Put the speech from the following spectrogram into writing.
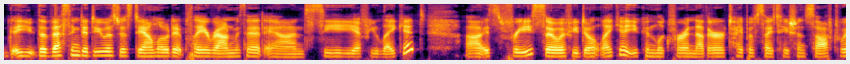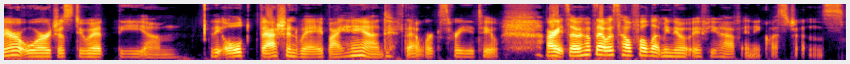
The best thing to do is just download it, play around with it, and see if you like it. Uh, it's free, so if you don't like it, you can look for another type of citation software or just do it the um, the old fashioned way by hand, if that works for you too. All right, so I hope that was helpful. Let me know if you have any questions.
